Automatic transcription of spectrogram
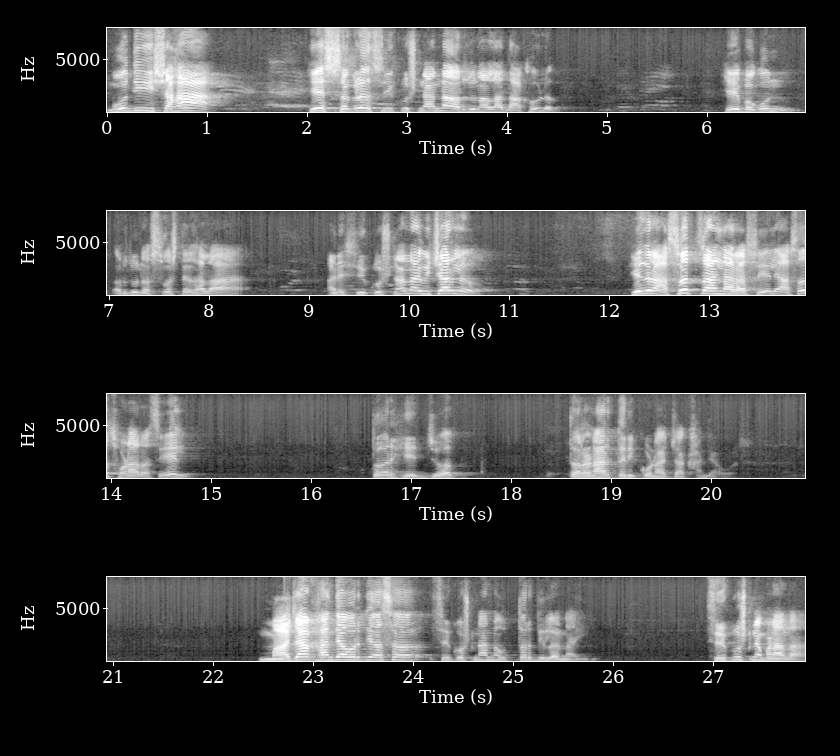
मोदी शहा हे सगळं श्रीकृष्णांना अर्जुनाला दाखवलं. हे बघून अर्जुन अस्वस्थ झाला आणि श्रीकृष्णाला विचारलं हे जर असंच चालणार असेल असंच होणार असेल तर हे जग तरणार तरी कोणाच्या खांद्यावर? माझ्या खांद्यावरती असं श्रीकृष्णानं उत्तर दिलं नाही. श्रीकृष्ण म्हणाला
